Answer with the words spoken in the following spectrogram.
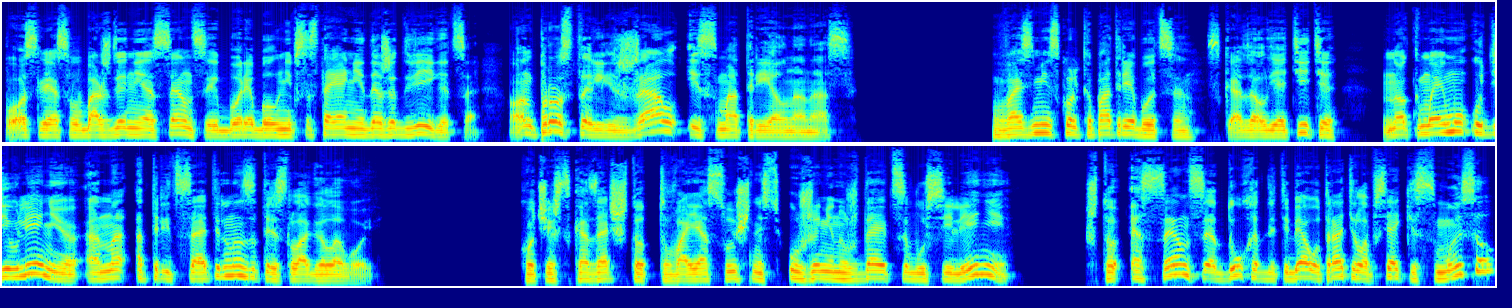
После освобождения эссенции Боря был не в состоянии даже двигаться, он просто лежал и смотрел на нас. «Возьми, сколько потребуется», — сказал я Тите, но, к моему удивлению, она отрицательно затрясла головой. «Хочешь сказать, что твоя сущность уже не нуждается в усилении? Что эссенция духа для тебя утратила всякий смысл?»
